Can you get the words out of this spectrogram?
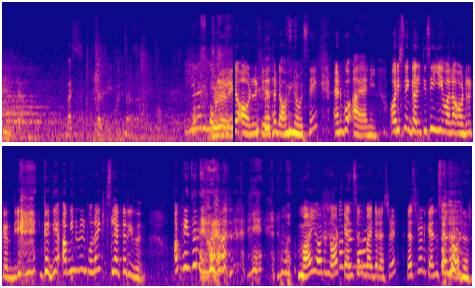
एंड बस चलते हैं। ऑर्डर किया था डोमिनोज से एंड वो आया नहीं। और इसने गलती से ये वाला ऑर्डर कर दिया कर दिया। अब इन्होंने बोला है कि सिलेक्ट रीजन अब रीजन नहीं होया my order not cancel by the restaurant restaurant cancel order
